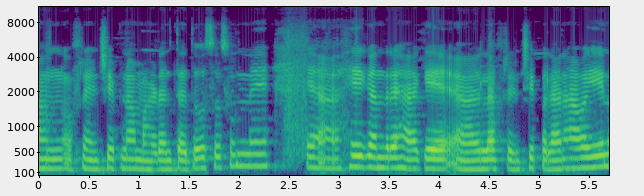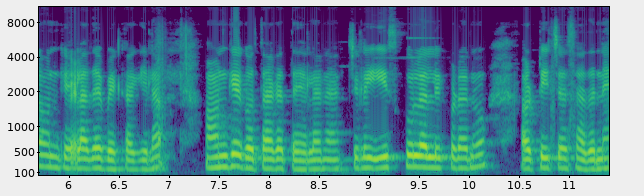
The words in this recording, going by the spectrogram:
ಅವನು ಫ್ರೆಂಡ್ಶಿಪ್ನ ಮಾಡೋಂಥದ್ದು ಸೊ ಸುಮ್ಮನೆ ಹೇಗಂದರೆ ಹಾಗೆ ಎಲ್ಲ ಫ್ರೆಂಡ್ಶಿಪ್ ಅಲ್ಲ ನಾವು ಏನು ಅವ್ನಿಗೆ ಹೇಳೋದೇ ಬೇಕಾಗಿಲ್ಲ. ಅವನಿಗೆ ಗೊತ್ತಾಗತ್ತೆ ಎಲ್ಲ. ಆ್ಯಕ್ಚುಲಿ ಈ ಸ್ಕೂಲಲ್ಲಿ ಕೂಡ ಅವ್ರ ಟೀಚರ್ಸ್ ಅದನ್ನೇ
